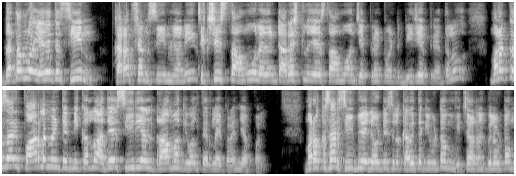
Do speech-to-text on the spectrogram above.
గతంలో ఏదైతే సీన్ కరప్షన్ సీన్ కానీ శిక్షిస్తాము లేదంటే అరెస్టులు చేస్తాము అని చెప్పినటువంటి బీజేపీ నేతలు మరొకసారి పార్లమెంట్ ఎన్నికల్లో అదే సీరియల్ డ్రామాకి ఇవాళ తెరలేపారని చెప్పాలి. మరొకసారి సిబిఐ నోటీసులు కవితకి ఇవ్వటం విచారణకు పిలవటం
